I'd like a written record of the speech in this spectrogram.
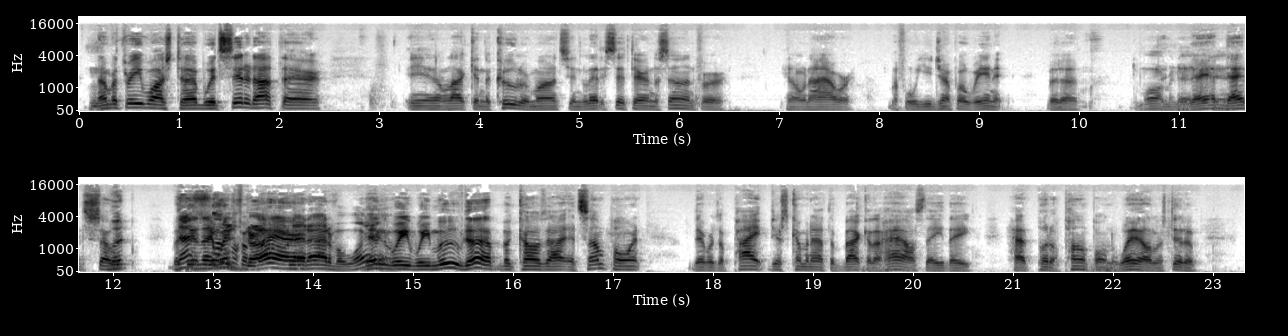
Number three wash tub. We'd sit it out there, you know, like in the cooler months, and let it sit there in the sun for, you know, an hour before you jump over in it. But uh, Warming up. that yeah. that's so. But that's then they went from there. out of a well. Then we, we moved up because I, at some point there was a pipe just coming out the back of the house. They they had put a pump on the well instead of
